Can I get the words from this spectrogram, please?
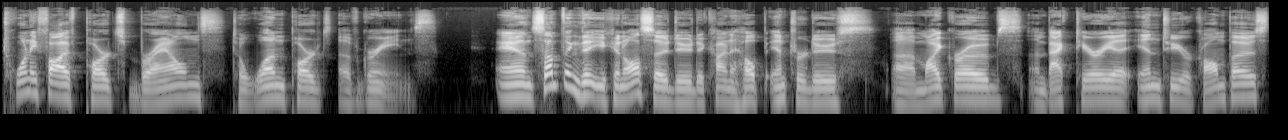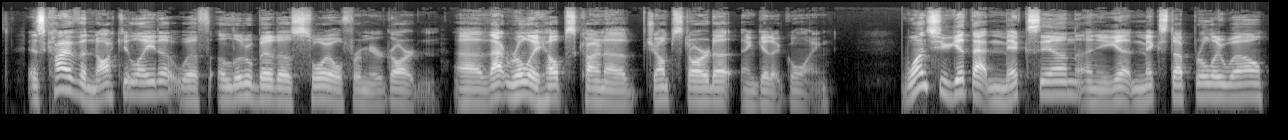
25 parts browns to one part of greens. And something that you can also do to kind of help introduce uh, microbes and bacteria into your compost is kind of inoculate it with a little bit of soil from your garden. Uh, that really helps kind of jumpstart it and get it going. Once you get that mix in and you get mixed up really well,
